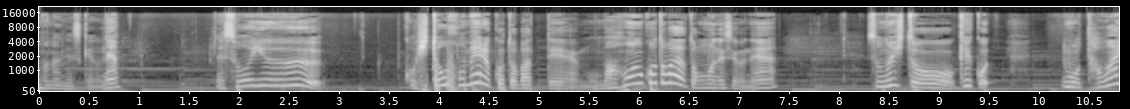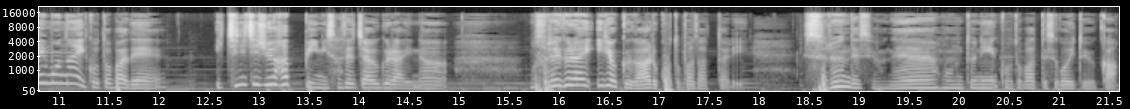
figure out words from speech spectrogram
のなんですけどね。でそういうこう人を褒める言葉ってもう魔法の言葉だと思うんですよね。その人を結構もうたわいもない言葉で一日中ハッピーにさせちゃうぐらいなもうそれぐらい威力がある言葉だったりするんですよね。本当に言葉ってすごいというか。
